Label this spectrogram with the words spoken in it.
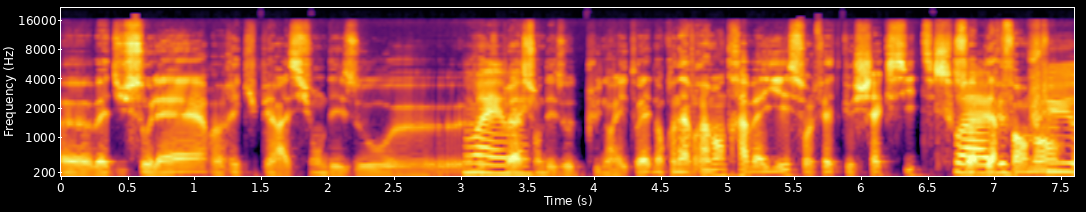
Euh, bah, du solaire, euh, récupération des eaux, euh, Ouais, récupération des eaux de pluie dans les toilettes. Donc, on a vraiment travaillé sur le fait que chaque site soit, Soit, le performant. plus.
